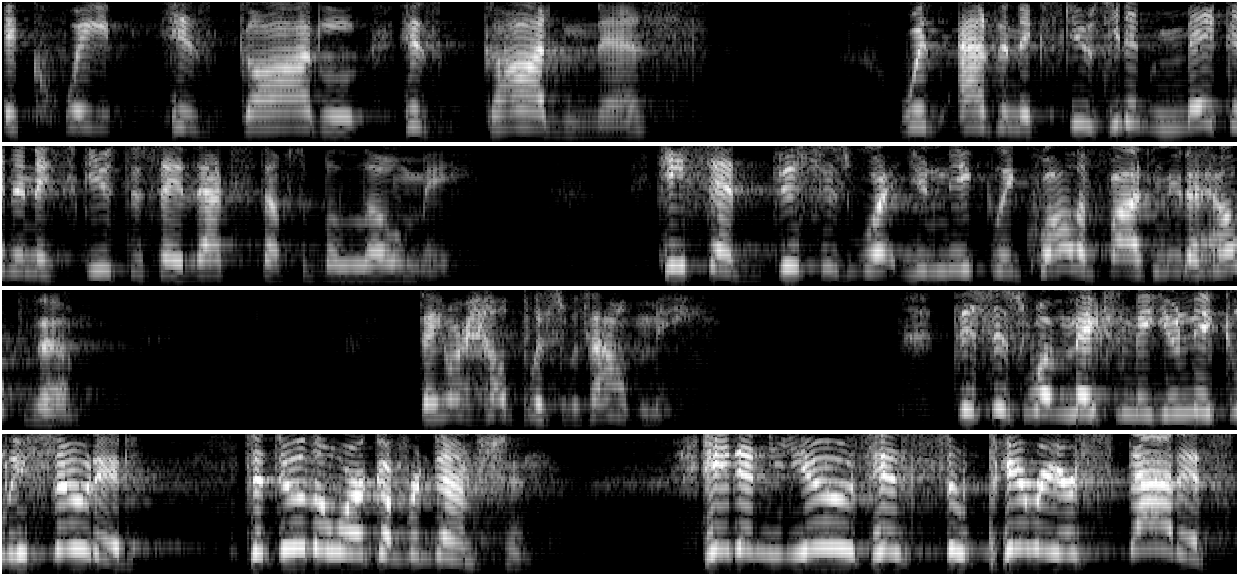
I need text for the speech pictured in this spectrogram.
equate his God his godness with as an excuse. He didn't make it an excuse to say that stuff's below me. He said, This is what uniquely qualifies me to help them. They are helpless without me. This is what makes me uniquely suited to do the work of redemption. He didn't use his superior status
